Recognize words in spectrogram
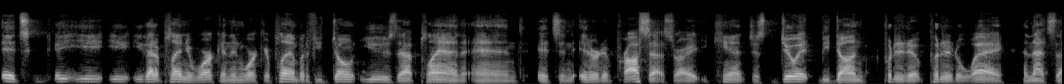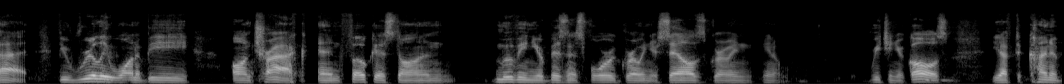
it's you, you, you got to plan your work and then work your plan but if you don't use that plan and it's an iterative process right you can't just do it be done put it put it away and that's that if you really want to be on track and focused on moving your business forward growing your sales growing you know reaching your goals you have to kind of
